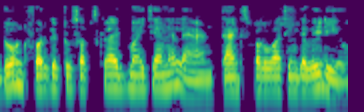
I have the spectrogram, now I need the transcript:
Don't forget to subscribe my channel and thanks for watching the video.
